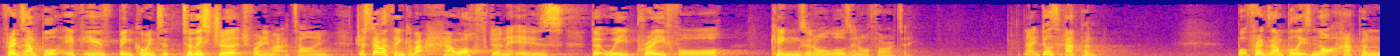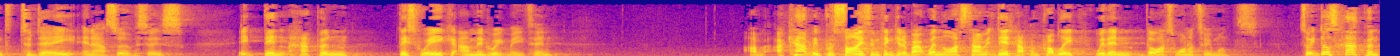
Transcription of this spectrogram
For example, if you've been coming to, to, this church for any amount of time, just have a think about how often it is that we pray for kings and all those in authority. Now it does happen. But for example, it's not happened today in our services. It didn't happen this week at our midweek meeting. I can't be precise in thinking about when the last time it did happen. Probably within the last one or two months. So it does happen,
